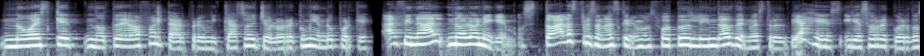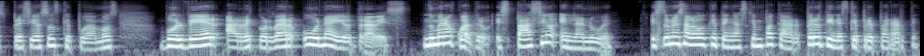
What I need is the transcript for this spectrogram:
No es que no te deba faltar, pero en mi caso yo lo recomiendo porque al final no lo neguemos. Todas las personas queremos fotos lindas de nuestros viajes y esos recuerdos preciosos que podamos volver a recordar una y otra vez. Número 4. Espacio en la nube. Esto no es algo que tengas que empacar, pero tienes que prepararte.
